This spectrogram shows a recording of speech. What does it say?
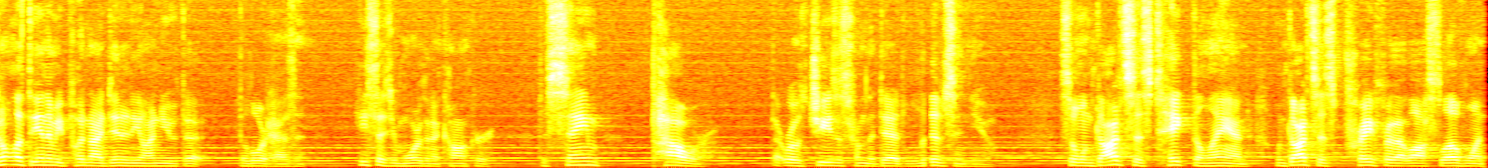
Don't let the enemy put an identity on you that the Lord hasn't. He says you're more than a conqueror. The same power that rose Jesus from the dead lives in you. So when God says take the land, when God says pray for that lost loved one,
